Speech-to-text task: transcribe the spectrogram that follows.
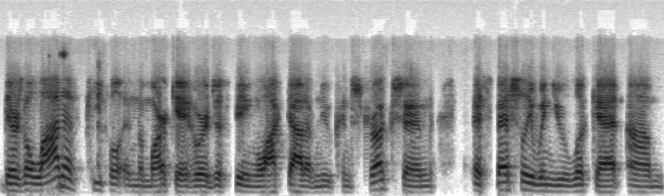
there's a lot of people in the market who are just being locked out of new construction, especially when you look at um,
